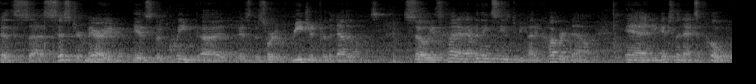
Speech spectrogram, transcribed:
V's uh, sister, Mary, is the queen, uh, is the sort of regent for the Netherlands. So he's kind of, everything seems to be kind of covered now. And you get to the next pope,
